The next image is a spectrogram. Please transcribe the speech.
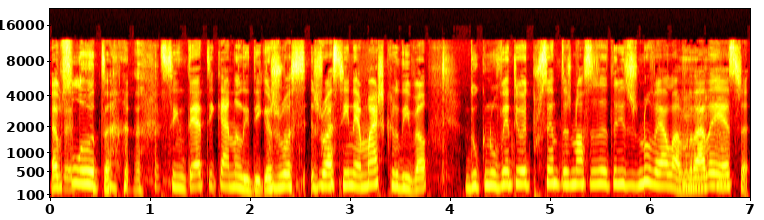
Absoluta. Sintética analítica. Joa- Joacine é mais credível do que 98% das nossas atrizes de novela. A verdade é essa.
